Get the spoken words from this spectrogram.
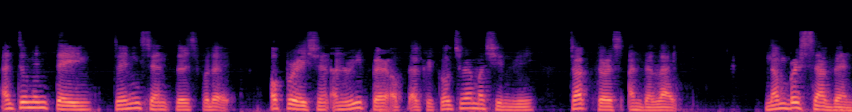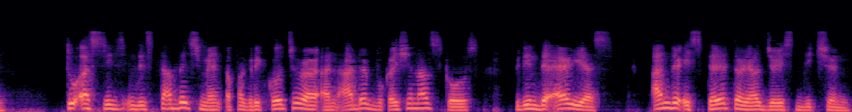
and to maintain training centers for the operation and repair of the agricultural machinery, tractors, and the like. Number 7. To assist in the establishment of agricultural and other vocational schools within the areas under its territorial jurisdiction,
